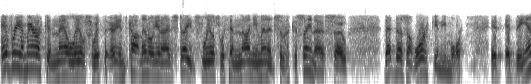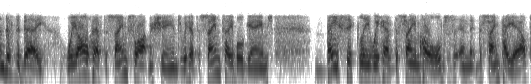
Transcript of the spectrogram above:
every American now lives with uh, in continental United States lives within 90 minutes of a casino, so that doesn't work anymore. At, at the end of the day, we all have the same slot machines, we have the same table games. Basically, we have the same holds and the same payouts.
